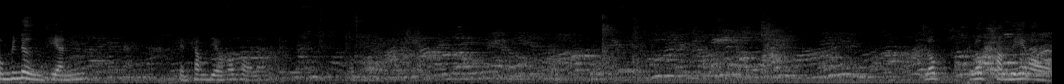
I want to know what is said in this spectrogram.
ลุ่มที่หนึ่งเขียน เขียนคำเดียวก็พอแล้วลบลบคำนี้ออก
